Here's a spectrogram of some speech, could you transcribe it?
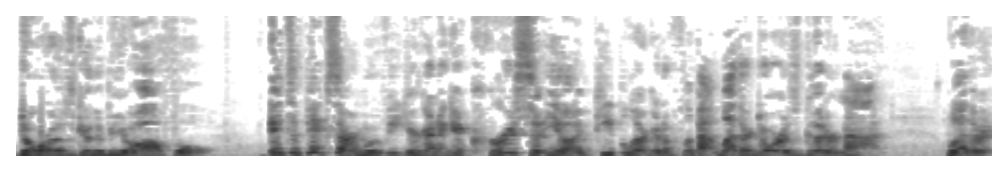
Dory's gonna be awful. It's a Pixar movie. You're gonna get crucified. You know, like people are gonna flip out whether Dory's good or not. Whether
